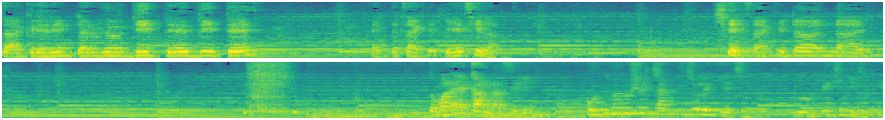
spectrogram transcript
চাকরির ইন্টারভিউ দিতে দিতে একটা চাকরি পেয়েছিলাম। সে চাকরিটা আর নাই। তোমার একার না সেলিম কোটি মানুষের চাকরি চলে গিয়েছে পুরো পৃথিবী জুড়ে।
